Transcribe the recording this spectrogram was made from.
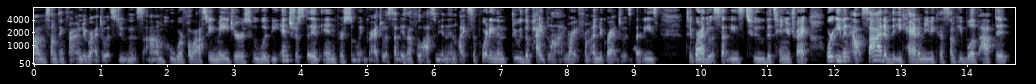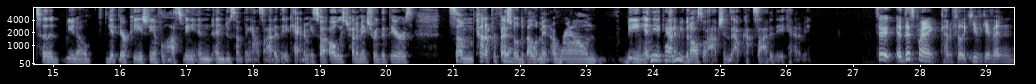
um, something for undergraduate students um, who were philosophy majors who would be interested in pursuing graduate studies in philosophy and then like supporting them through the pipeline, right, from undergraduate studies to graduate studies to the tenure track or even outside of the academy because some people have opted to you know get their phd in philosophy and and do something outside of the academy. So i always try to make sure that there's some kind of professional yeah. development around being in the academy but also options outside of the academy so at this point i kind of feel like you've given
